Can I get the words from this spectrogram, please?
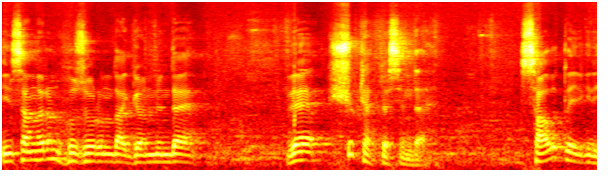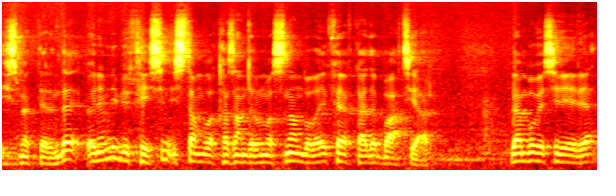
insanların huzurunda, gönlünde ve şükretmesinde, sağlıkla ilgili hizmetlerinde önemli bir tesisin İstanbul'a kazandırılmasından dolayı fevkalade bahtiyarım. Ben bu vesileyle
